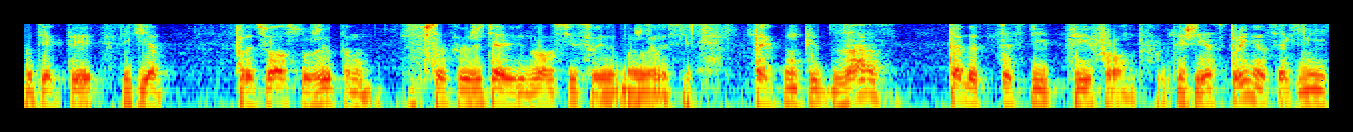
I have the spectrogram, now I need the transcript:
От як ти, як я працював, служив там все своє життя і віддавав всі свої можливості. Так ну ти зараз. Тебе це твій, твій фронт. Фактично. Я сприйняв це як мій,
